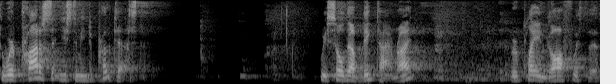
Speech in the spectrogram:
The word Protestant used to mean to protest. We sold out big time, right? We're playing golf with the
